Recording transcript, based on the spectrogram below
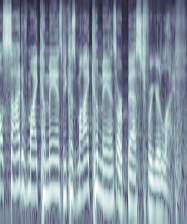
outside of my commands because my commands are best for your life.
